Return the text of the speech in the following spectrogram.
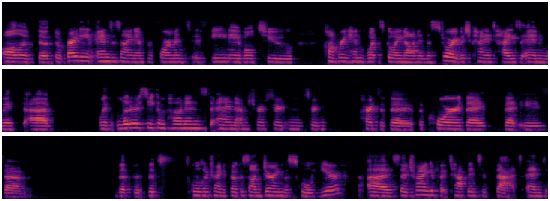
all of the, the writing and design and performance is being able to comprehend what's going on in the story, which kind of ties in with uh, with literacy components, and I'm sure certain certain parts of the, the core that that is um, that the, that schools are trying to focus on during the school year. Uh, so trying to tap into that and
